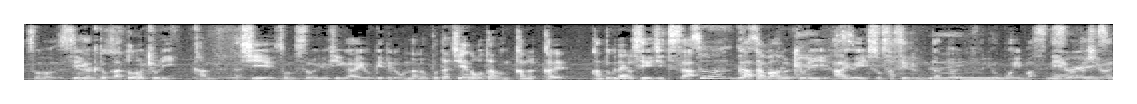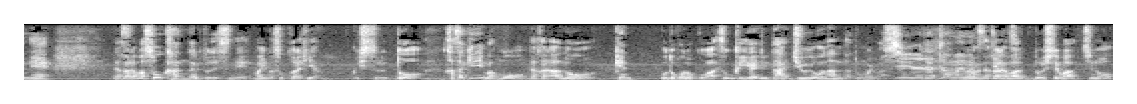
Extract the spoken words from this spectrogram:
その制約とかとの距離感だし、そのそういう被害を受けてる女の子たちへの多分、彼、監督なりの誠実さが多分あの距離、ああいう演出をさせるんだというふうに思いますね、私はね。だからまあそう考えるとですね、まあ今そこから飛躍すると、風切り馬も、だからあの、けん男の子はすごく意外と大重要なんだと思いますよ重要だと思いうん、ます。だからまあどうしてもあっちの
